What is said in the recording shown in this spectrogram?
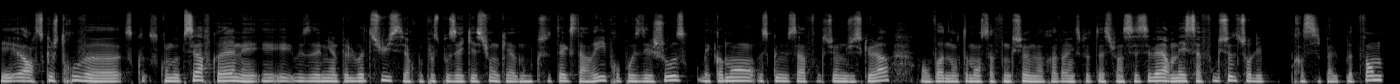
Et alors, ce que je trouve, euh, ce qu'on observe quand même, et, vous avez mis un peu le doigt dessus, c'est-à-dire qu'on peut se poser la question, ok, donc ce texte arrive, propose des choses, mais comment est-ce que ça fonctionne jusque-là? On voit notamment ça fonctionne à travers une exploitation assez sévère, mais ça fonctionne sur les principales plateformes.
